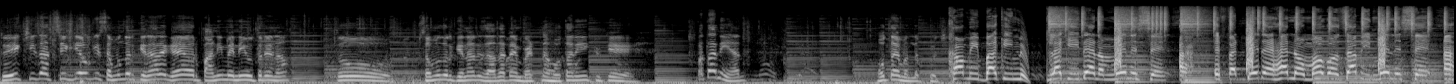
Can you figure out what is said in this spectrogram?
तो एक चीज़ आज सीख गया हूँ कि समुद्र किनारे गए और पानी में नहीं उतरे ना तो समुद्र किनारे ज़्यादा टाइम बैठना होता नहीं क्योंकि पता नहीं यार होता है मतलब कुछ Call me Bucky, lucky that I'm innocent. Uh, if I didn't have no morals, I'd be menacing. Uh,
